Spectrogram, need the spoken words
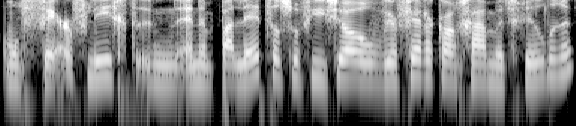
allemaal verf ligt en, en een palet. Alsof hij zo weer verder kan gaan met schilderen.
